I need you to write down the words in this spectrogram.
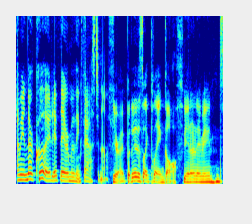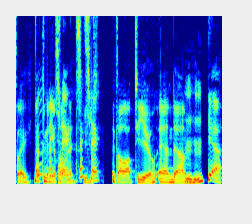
I mean, there could if they were moving fast enough. you're right. But it is like playing golf. You know what I mean? It's like not Yeah, too many that's fair. opponents. That's just- fair. It's all up to you. And um, hmm yeah,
